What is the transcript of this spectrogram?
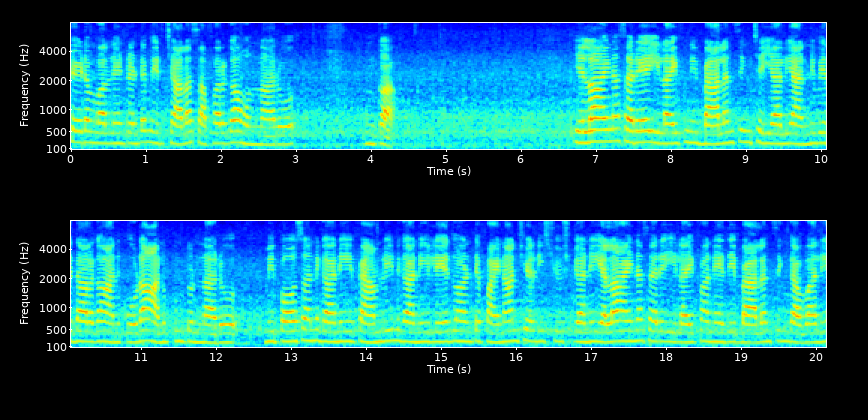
చేయడం వల్ల ఏంటంటే మీరు చాలా సఫర్గా ఉన్నారు. ఇంకా ఎలా అయినా సరే ఈ లైఫ్ని బ్యాలెన్సింగ్ చేయాలి అన్ని విధాలుగా అని కూడా అనుకుంటున్నారు. మీ పర్సన్ కానీ ఫ్యామిలీని కానీ లేదు అంటే ఫైనాన్షియల్ ఇష్యూస్ కానీ ఎలా అయినా సరే ఈ లైఫ్ అనేది బ్యాలెన్సింగ్ అవ్వాలి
